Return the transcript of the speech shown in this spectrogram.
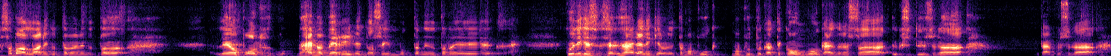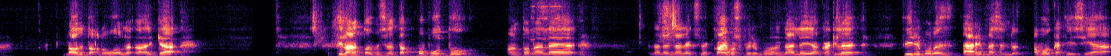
samalla niin kuin tämmöinen tota, Leopold, vähemmän verinen tosin, mutta niin, tota, niin, kuitenkin se yhä edelleenkin oli, että Moputtu käytti Kongoa käytännössä yksityisenä tämmöisenä nautintoalueella. Eli tilanne toimi sillä, että Moputtu antoi näille, näille, näille kaivosfirmoille näille ja kaikille firmoille äärimmäisen avokätisiä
